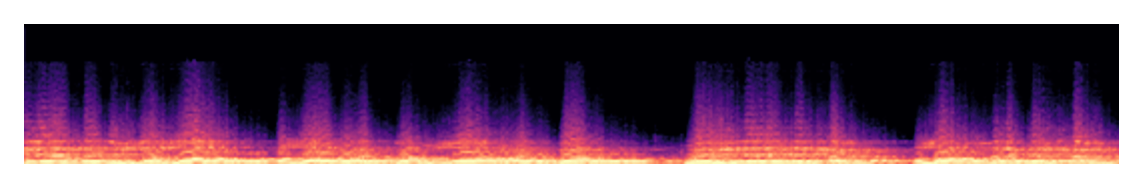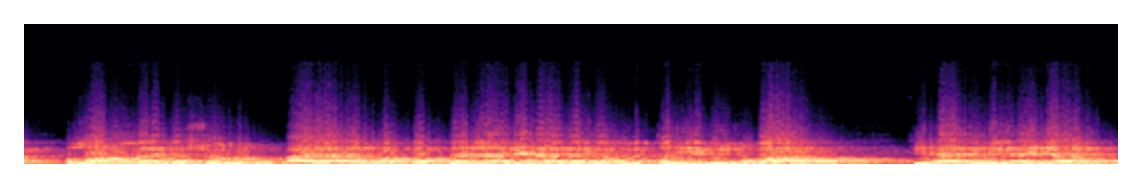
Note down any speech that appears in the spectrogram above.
إله إلا الله. الله أكبر الله أكبر. ولله الحمد. اللهم لك الحمد. اللهم لك الشكر على أن وفقتنا لهذا اليوم الطيب المبارك. في هذه الأيام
